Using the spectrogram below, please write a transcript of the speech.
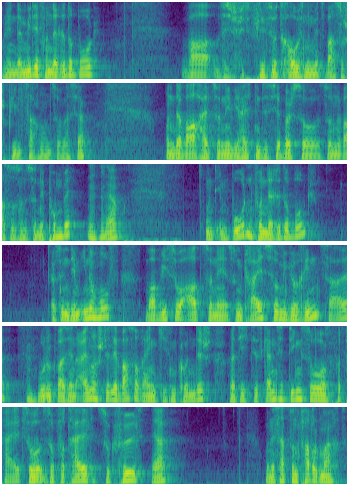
Und in der Mitte von der Ritterburg war viel so draußen mit Wasserspielsachen und sowas, ja. Und da war halt so eine, wie heißt denn das hier, weißt du, so, so eine Wasser, so, so eine Pumpe, Mhm. ja. Und im Boden von der Ritterburg, also in dem Innenhof, war wie so eine Art, so, eine, so ein kreisförmiger Rinnsal, wo Mhm. du quasi an einer Stelle Wasser reingießen konntest und hat sich das ganze Ding so, verteilt. so, so verteilt, so gefüllt, ja. Und es hat so ein Vater gemacht.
